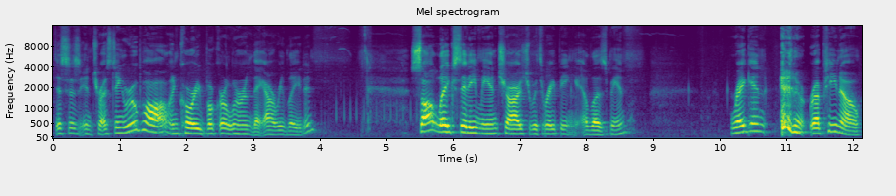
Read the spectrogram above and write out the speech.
This is interesting. RuPaul and Cory Booker learn they are related. Salt Lake City man charged with raping a lesbian. Reagan Rapinoe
